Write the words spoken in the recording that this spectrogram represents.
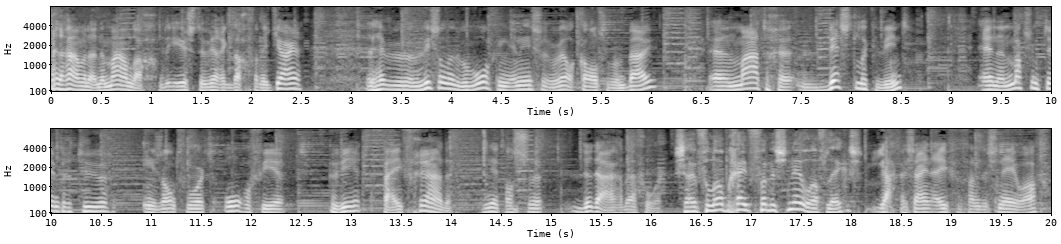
En dan gaan we naar de maandag, de eerste werkdag van het jaar. Dan hebben we wisselende bewolking en is er wel kans op een bui. Een matige westelijke wind. En een maximumtemperatuur in Zandvoort ongeveer weer 5 graden. Net als eh, de dagen daarvoor. Zijn we voorlopig even van de sneeuw af, Lex? Ja, we zijn even van de sneeuw af.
